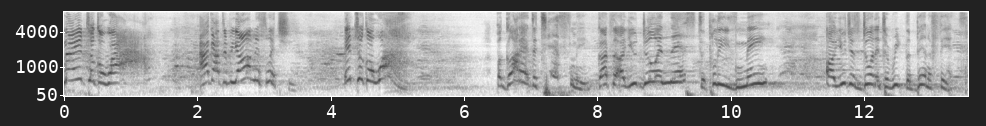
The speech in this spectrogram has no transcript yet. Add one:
Now it took a while. I got to be honest with you. It took a while. But God had to test me. God said, Are you doing this to please me? Or are you just doing it to reap the benefits?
